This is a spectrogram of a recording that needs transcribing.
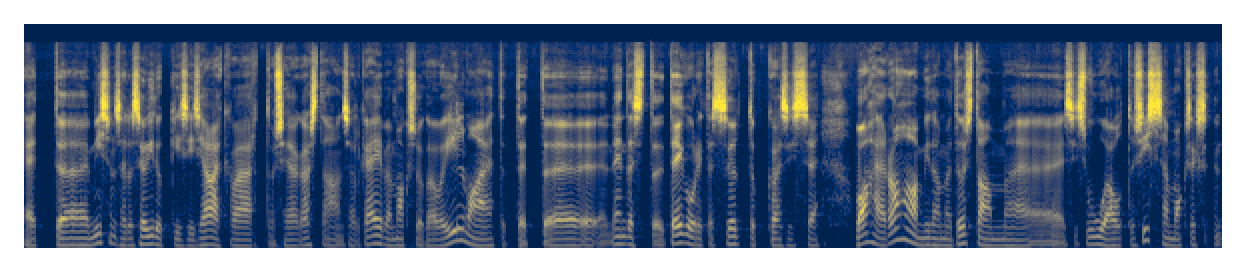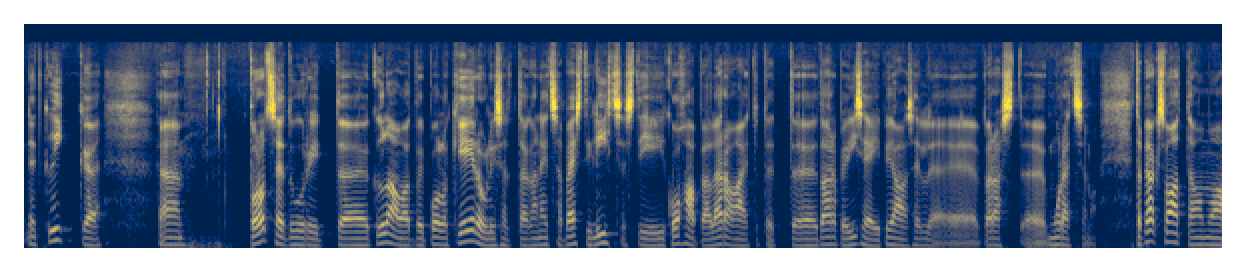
et äh, mis on selle sõiduki siis jääkväärtus ja kas ta on seal käibemaksuga või ilma, et, et, et nendest teguritest sõltub ka siis see vaheraha, mida me tõstame siis uue auto sissemakseks, need kõik protseduurid äh, kõlavad võib-olla keeruliselt, aga need saab hästi lihtsasti koha peal ära aetud, et äh, tarbija ise ei pea selle pärast äh, muretsema. ta peaks vaatama oma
